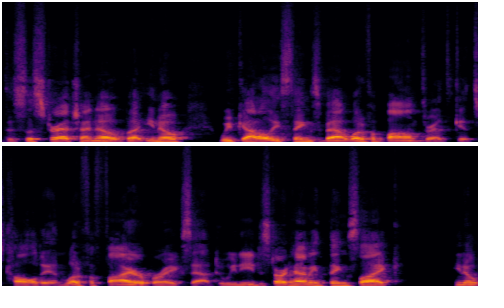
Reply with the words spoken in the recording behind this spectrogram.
this is a stretch, I know, but you know, we've got all these things about what if a bomb threat gets called in? What if a fire breaks out? Do we need to start having things like you know,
